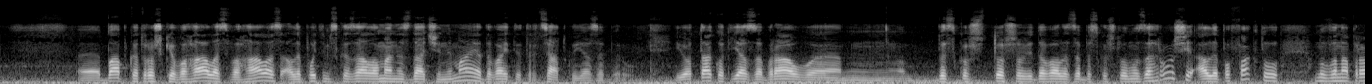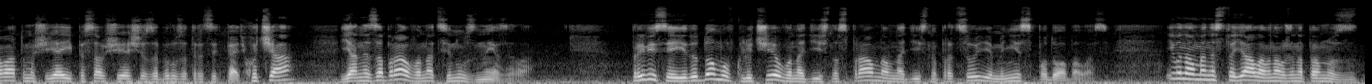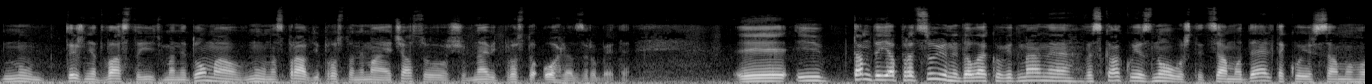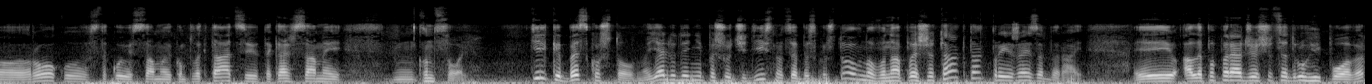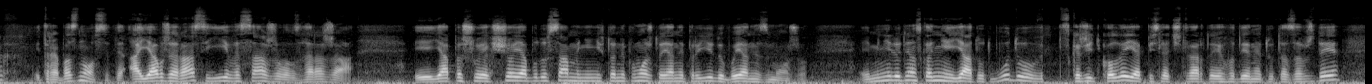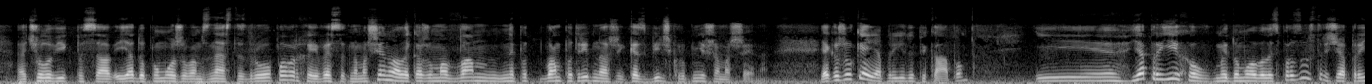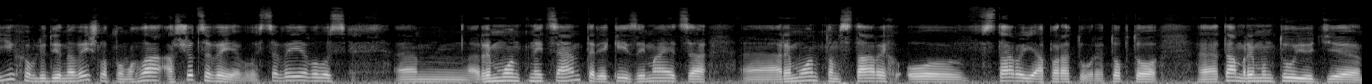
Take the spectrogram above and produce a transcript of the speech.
Е, Бабка трошки вагалась, вагалась, але потім сказала, у мене здачі немає, давайте тридцятку я заберу. І отак от я забрав е, безкош... то, що віддавали за безкоштовно за гроші, але по факту ну, вона права, тому що я їй писав, що я ще заберу за 35. Хоча я не забрав, вона ціну знизила. Привіз я її додому, включив, вона дійсно справна, вона дійсно працює, мені сподобалось. І вона в мене стояла, вона вже, напевно, ну, тижня-два стоїть в мене вдома. Ну, насправді просто немає часу, щоб навіть просто огляд зробити. І, і там, де я працюю, недалеко від мене, вискакує знову ж таки ця модель такої ж самого року, з такою ж самою комплектацією, така ж самий консоль. Тільки безкоштовно. Я людині пишу, чи дійсно це безкоштовно. Вона пише: так, так, приїжджай, забирай. Але попереджую, що це другий поверх і треба зносити. А я вже раз її висаджував з гаража. І я пишу: якщо я буду сам, мені ніхто не поможе, то я не приїду, бо я не зможу. І мені людина сказала, ні, я тут буду. Скажіть, коли я після четвертої години тут завжди. Е, Чоловік писав, і я допоможу вам знести з другого поверха і висити на машину, але кажу, мав, вам не вам потрібна якась більш крупніша машина. Я кажу, окей, я приїду пікапом. І я приїхав, ми домовились про зустріч, я приїхав, людина вийшла, допомогла. А що це виявилось? Це виявилось ем, ремонтний центр, який займається е, ремонтом старих, о, старої апаратури. Тобто е, там ремонтують. е,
